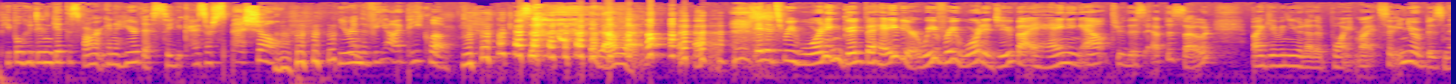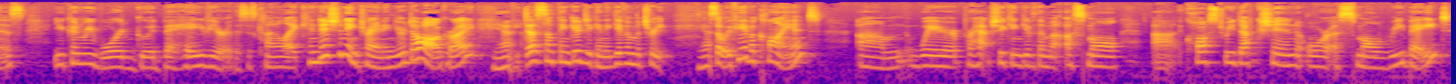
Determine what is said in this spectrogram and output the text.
People who didn't get this far aren't going to hear this, so you guys are special. You're in the VIP club. I love it. and it's rewarding good behavior. We've rewarded you by hanging out through this episode by giving you another point, right? So in your business, you can reward good behavior. This is kind of like conditioning training your dog, right? Yeah. If he does something good, you're going to give him a treat. Yeah. So if you have a client um, where perhaps you can give them a, a small uh, cost reduction or a small rebate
